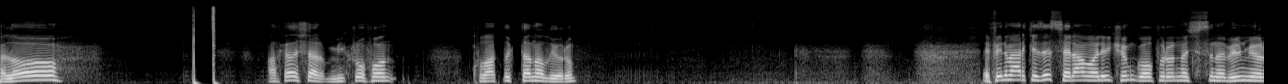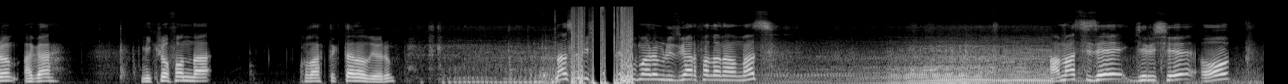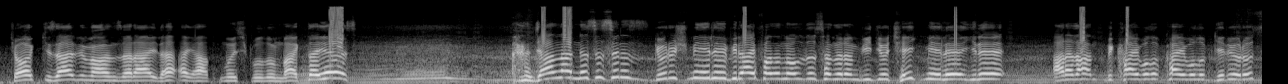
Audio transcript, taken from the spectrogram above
Hello. Arkadaşlar mikrofon kulaklıktan alıyorum. Efendim herkese selamun aleyküm. GoPro'nun açısını bilmiyorum. Aga mikrofon da kulaklıktan alıyorum. Nasıl bir şey? Umarım rüzgar falan almaz. Ama size girişi hop çok güzel bir manzarayla yapmış bulunmaktayız. Canlar nasılsınız? Görüşmeyeli bir ay falan oldu sanırım video çekmeyeli. Yine aradan bir kaybolup kaybolup geliyoruz.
